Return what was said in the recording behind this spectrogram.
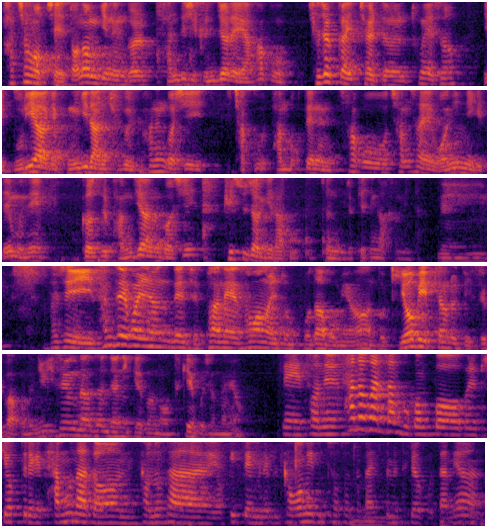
하청업체에 떠넘기는 걸 반드시 근절해야 하고 최저가 입찰 등을 통해서 이 무리하게 공기 단축을 하는 것이 자꾸 반복되는 사고 참사의 원인이기 때문에 그것을 방지하는 것이 필수적이라 저는 이렇게 생각합니다. 네. 사실 이 산재 관련된 재판의 상황을 좀 보다 보면 또 기업의 입장들도 있을 것 같거든요. 이소영 당선자님께서는 어떻게 보셨나요? 네, 저는 산업안전보건법을 기업들에게 자문하던 변호사였기 때문에 그 경험에 비춰서 좀 말씀을 드려보자면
